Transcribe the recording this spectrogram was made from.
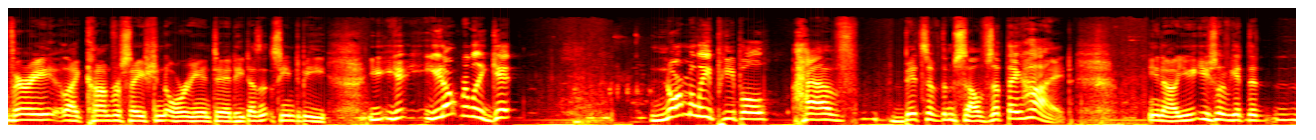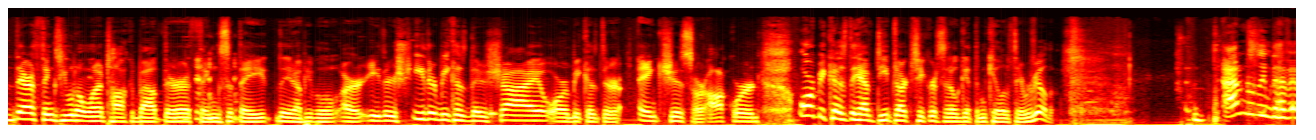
very like conversation oriented. He doesn't seem to be. You, you you don't really get. Normally, people have bits of themselves that they hide. You know, you, you sort of get the. There are things people don't want to talk about. There are things that they, you know, people are either either because they're shy or because they're anxious or awkward, or because they have deep dark secrets that'll get them killed if they reveal them. Ádhamh doesn't seem to have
